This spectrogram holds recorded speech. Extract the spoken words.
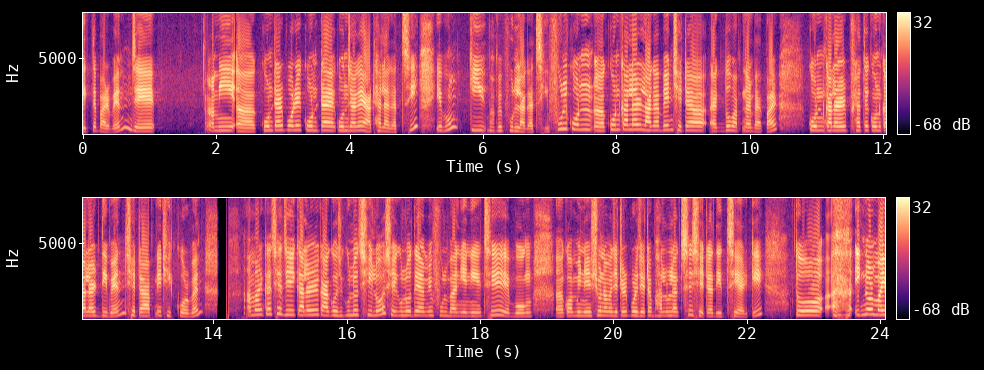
দেখতে পারবেন যে, আমি কোনটার পরে কোনটা, কোন জায়গায় আঠা লাগাচ্ছি এবং কীভাবে ফুল লাগাচ্ছি। ফুল কোন কোন কালার লাগাবেন সেটা একদম আপনার ব্যাপার। কোন কালারের সাথে কোন কালার দিবেন সেটা আপনি ঠিক করবেন। আমার কাছে যেই কালারের কাগজগুলো ছিল, সেগুলো দিয়ে আমি ফুল বানিয়ে নিয়েছি এবং কম্বিনেশন আমার যেটার পরে যেটা ভালো লাগছে সেটা দিচ্ছি আর কি তো ইগনোর মাই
